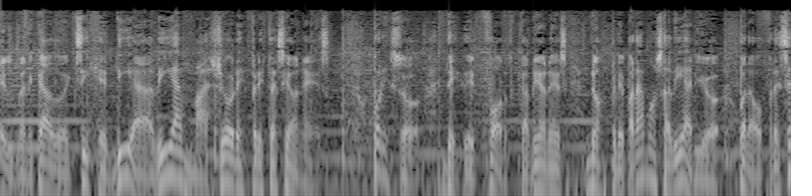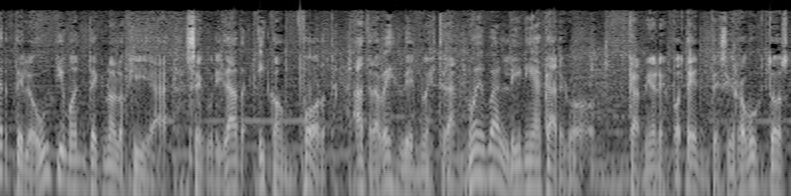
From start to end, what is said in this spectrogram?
El mercado exige día a día mayores prestaciones. Por eso, desde Ford Camiones nos preparamos a diario para ofrecerte lo último en tecnología, seguridad y confort a través de nuestra nueva línea cargo. Camiones potentes y robustos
